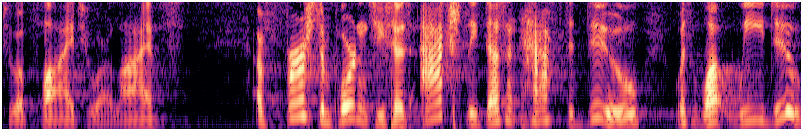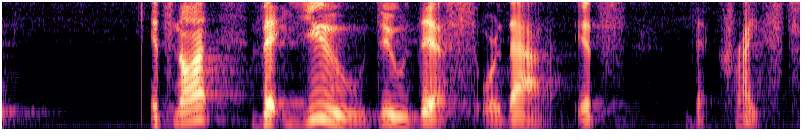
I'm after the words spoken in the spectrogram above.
to apply to our lives. Of first importance, he says, actually doesn't have to do with what we do. It's not that you do this or that, it's that Christ,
